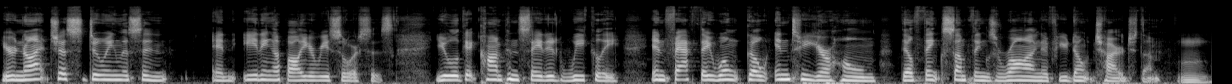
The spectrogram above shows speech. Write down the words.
you're not just doing this in and eating up all your resources. You will get compensated weekly. In fact, they won't go into your home. They'll think something's wrong if you don't charge them. Mm.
